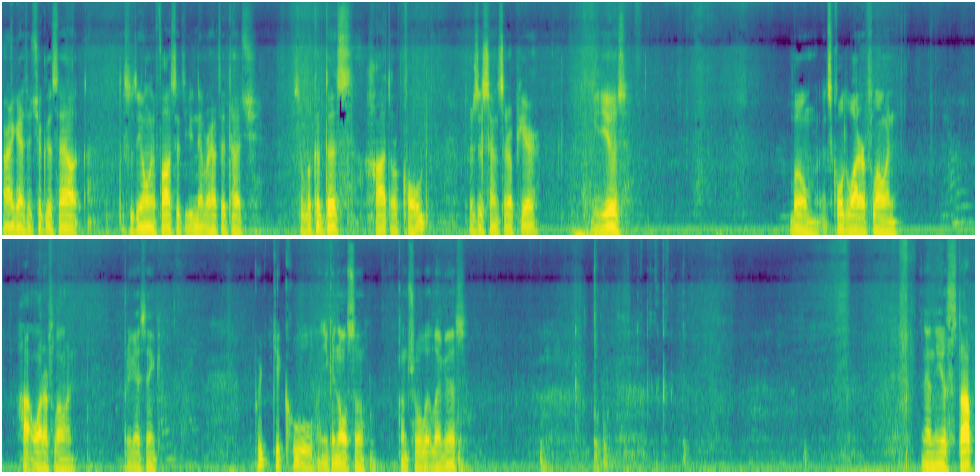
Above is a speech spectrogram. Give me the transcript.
Alright guys, so check this out. This is the only faucet you never have to touch. So look at this, hot or cold. There's a sensor up here. You use. Boom, it's cold water flowing. Hot water flowing. What do you guys think? Pretty cool. And you can also control it like this. And then you stop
